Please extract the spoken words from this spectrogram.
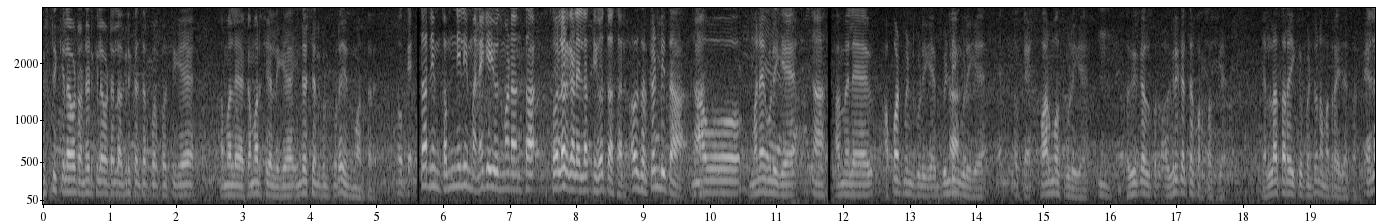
ಫಿಫ್ಟಿ ಕಿಲೋವಾಟ್ ಹಂಡ್ರೆಡ್ ಕಿಲೋವಾಟ್ ಎಲ್ಲ ಅಗ್ರಿಕಲ್ಚರ್ ಪರ್ಪಸ್ಗೆ ಆಮೇಲೆ ಕಮರ್ಷಿಯಲ್ಗೆ ಇಂಡಸ್ಟ್ರಿಯಲ್ಗಳು ಕೂಡ ಯೂಸ್ ಮಾಡ್ತಾರೆ. ಓಕೆ ಸರ್ ನಿಮ್ಮ ಕಂಪ್ನಿಲಿ ಮನೆಗೆ ಯೂಸ್ ಮಾಡೋಂಥ ಸೋಲಾರ್ಗಳೆಲ್ಲ ಸಿಗುತ್ತಾ ಸರ್ ಹೌದು ಸರ್ ಖಂಡಿತ. ನಾವು ಮನೆಗಳಿಗೆ ಆಮೇಲೆ ಅಪಾರ್ಟ್ಮೆಂಟ್ಗಳಿಗೆ ಬಿಲ್ಡಿಂಗ್ಗಳಿಗೆ ಓಕೆ ಫಾರ್ಮ್ ಹೌಸ್ಗಳಿಗೆ ಅಗ್ರಿಕಲ್ ಅಗ್ರಿಕಲ್ಚರ್ ಅಗ್ರಿಕಲ್ಚರ್ ಪರ್ಪಸ್ಗೆ ಎಲ್ಲ ತರ ಇಕ್ವಿಪ್ಮೆಂಟ್ ನಮ್ಮ ಹತ್ರ ಇದೆ ಸರ್. ಎಲ್ಲ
